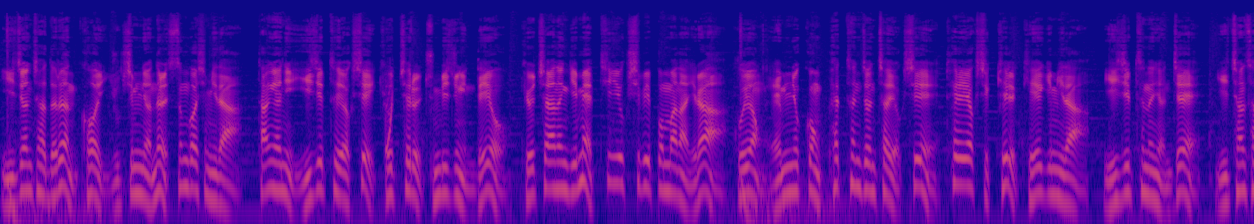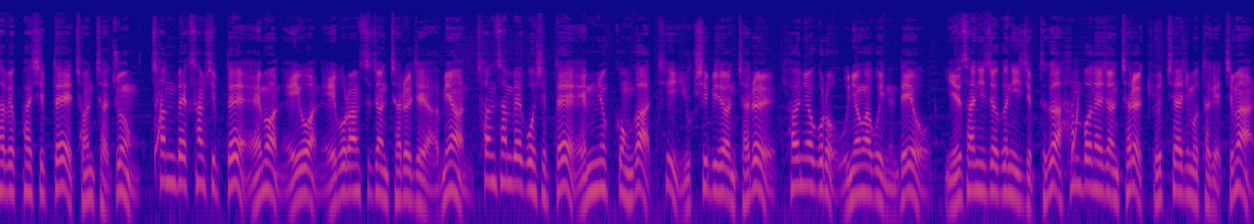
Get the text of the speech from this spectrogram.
이 전차들은 거의 60년을 쓴 것입니다. 당연히 이집트 역시 교체를 준비 중인데요. 교체하는 김에 T-62뿐만 아니라 구형 M60 패튼 전차 역시 퇴역시킬 계획입니다. 이집트는 현재 2480대의 전차 중 1130대 M1 A1 에보람스 전차를 제외하면 1350대 M60과 T62 전차를 현역으로 운영하고 있는데요. 예산이 적은 이집트가 한 번의 전차를 교체하지 못하겠지만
